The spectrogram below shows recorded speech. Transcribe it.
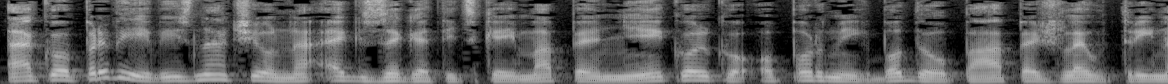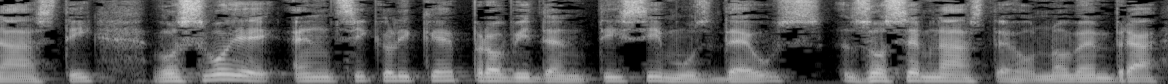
Ako prvý vyznačil na exegetickej mape niekoľko oporných bodov pápež Lev XIII vo svojej encyklike Providentissimus Deus z 18. novembra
